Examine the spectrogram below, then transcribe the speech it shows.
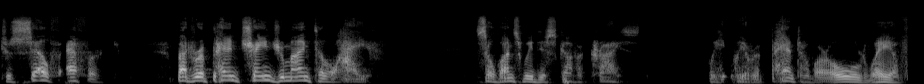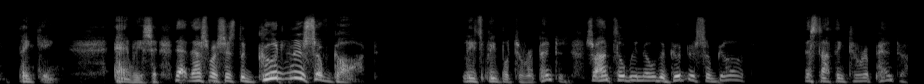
to self effort. But repent, change your mind to life. So once we discover Christ, we, we repent of our old way of thinking. And we say, that, that's why it says the goodness of God leads people to repentance. So until we know the goodness of God, there's nothing to repent of.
